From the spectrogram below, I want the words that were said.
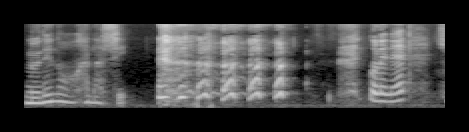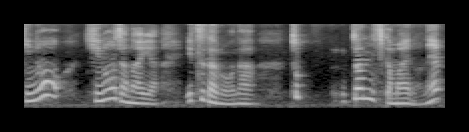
胸のお話。これね、昨日、昨日じゃないや、いつだろうな、ちょ、何日か前のね、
